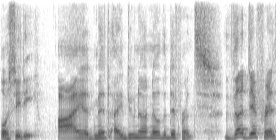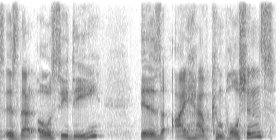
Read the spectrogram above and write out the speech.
OCD. I admit I do not know the difference. The difference is that OCD is I have compulsions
